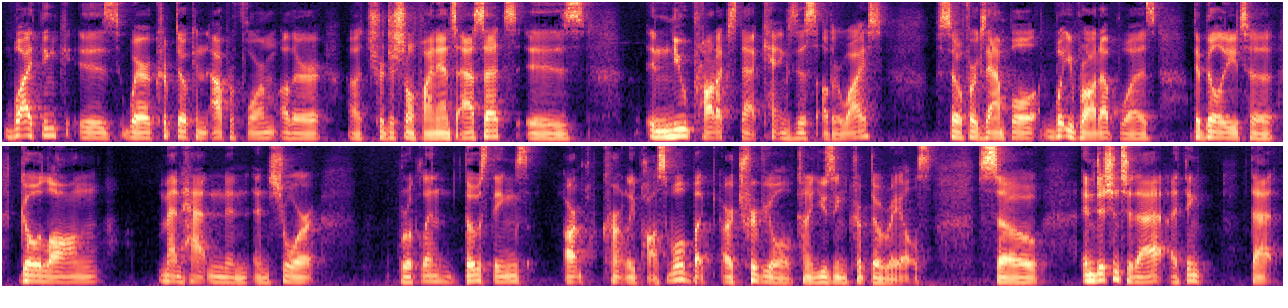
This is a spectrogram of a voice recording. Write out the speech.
what I think is where crypto can outperform other uh, traditional finance assets is in new products that can't exist otherwise. So, for example, what you brought up was the ability to go long Manhattan and, and short Brooklyn. Those things aren't currently possible, but are trivial kind of using crypto rails. So, in addition to that, I think that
